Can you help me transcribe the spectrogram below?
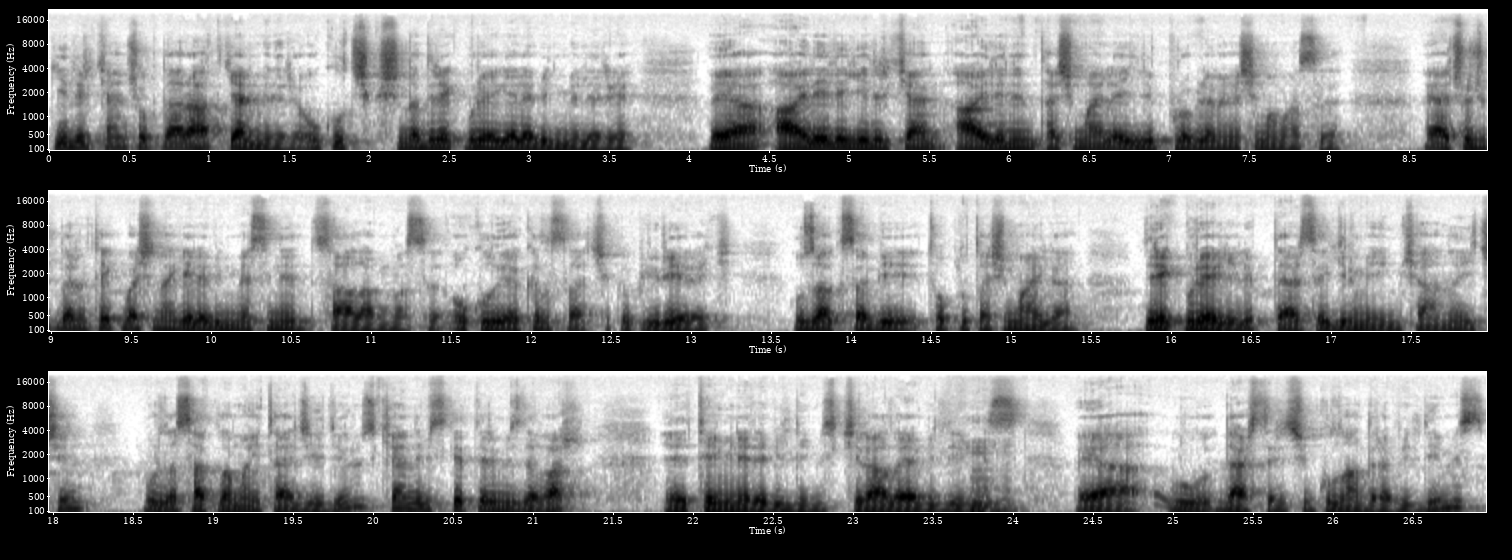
gelirken çok daha rahat gelmeleri, okul çıkışında direkt buraya gelebilmeleri veya aileyle gelirken ailenin taşımayla ilgili bir problem yaşamaması veya çocukların tek başına gelebilmesinin sağlanması, okulu yakınsa çıkıp yürüyerek, uzaksa bir toplu taşımayla direkt buraya gelip derse girme imkanı için burada saklamayı tercih ediyoruz. Kendi bisikletlerimiz de var. E, temin edebildiğimiz, kiralayabildiğimiz veya bu dersler için kullandırabildiğimiz.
